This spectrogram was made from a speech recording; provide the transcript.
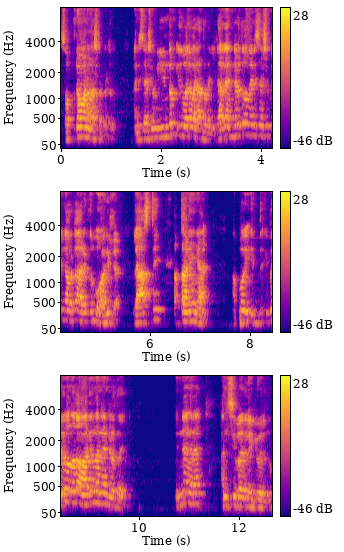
സ്വപ്നമാണ് നഷ്ടപ്പെട്ടത്. അതിനുശേഷം വീണ്ടും ഇതുപോലെ വരാൻ തുടങ്ങി. കാരണം എന്റെ അടുത്ത് വന്നതിന് ശേഷം പിന്നെ അവർക്ക് ആരുടെ അടുത്തും പോകാനില്ല. ലാസ്റ്റ് അത്താണേ ഞാൻ. അപ്പോൾ ഇത് ഇവർ വന്നത് ആദ്യം തന്നെ എന്റെ അടുത്തായിരുന്നു. പിന്നെ അങ്ങനെ അൻസിബ ഇതിലേക്ക് വരുന്നു.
